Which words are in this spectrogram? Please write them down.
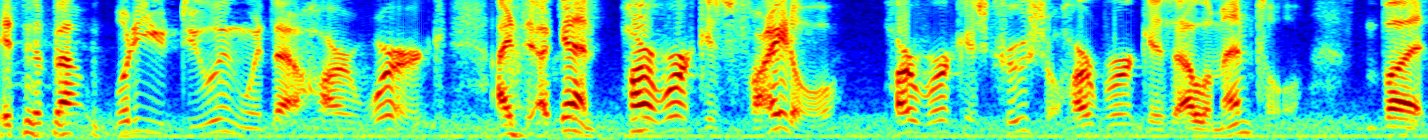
It's about what are you doing with that hard work. I, again, hard work is vital. Hard work is crucial. Hard work is elemental. But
